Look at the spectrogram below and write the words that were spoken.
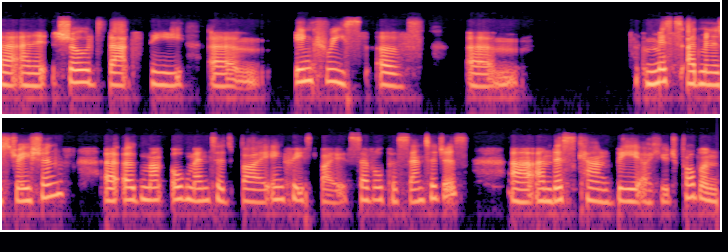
uh, and it showed that the um, increase of um, misadministrations uh, augmented by increased by several percentages. Uh, and this can be a huge problem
